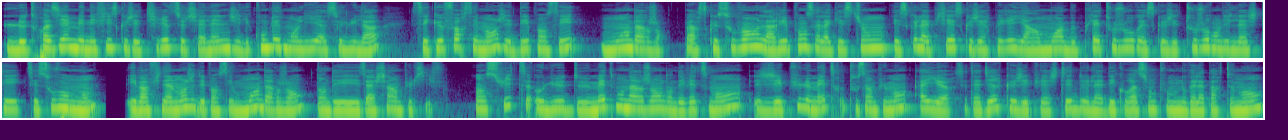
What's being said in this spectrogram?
Le troisième bénéfice que j'ai tiré de ce challenge, il est complètement lié à celui-là, c'est que forcément j'ai dépensé moins d'argent. Parce que souvent la réponse à la question est-ce que la pièce que j'ai repérée il y a un mois me plaît toujours, est-ce que j'ai toujours envie de l'acheter, c'est souvent non. Et bien finalement j'ai dépensé moins d'argent dans des achats impulsifs. Ensuite, au lieu de mettre mon argent dans des vêtements, j'ai pu le mettre tout simplement ailleurs. C'est-à-dire que j'ai pu acheter de la décoration pour mon nouvel appartement.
